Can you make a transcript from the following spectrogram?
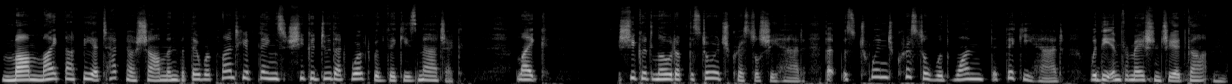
Mom might not be a techno shaman, but there were plenty of things she could do that worked with Vickie's magic. Like She could load up the storage crystal she had, that was twinned crystal with one that Vickie had, with the information she had gotten.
